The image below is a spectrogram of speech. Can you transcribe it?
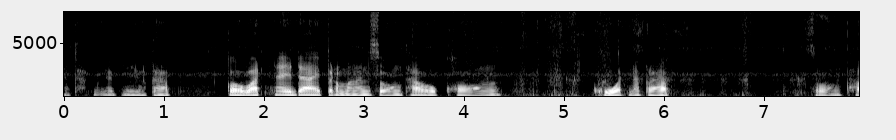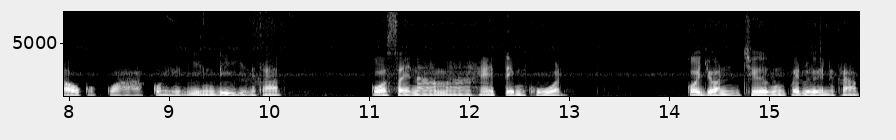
นะครับแบบนี้นะครับ ก็วัดให้ได้ประมาณ 2 เท่าของขวดนะครับสองเท่ากว่าก็ยิ่งดีนะครับ ก็ใส่น้ำมาให้เต็มขวด ก็หย่อนเชือกลงไปเลยนะครับ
